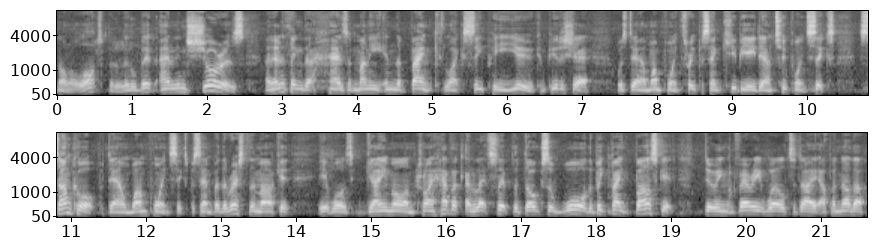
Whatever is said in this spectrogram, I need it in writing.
not a lot, but a little bit, and insurers and anything that has money in the bank like CPU, Computershare was down 1.3%, QBE down 2.6%, Suncorp down 1.6%, but the rest of the market it was game on. Cry havoc and let slip the dogs of war. The big bank basket doing very well today, up another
